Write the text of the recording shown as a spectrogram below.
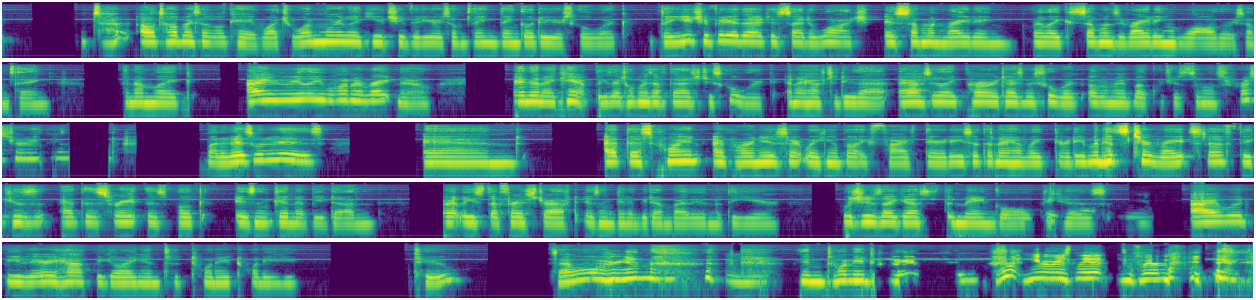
t- I'll tell myself, okay, watch one more like YouTube video or something, then go do your schoolwork. The YouTube video that I decide to watch is someone writing or like someone's writing vlog or something. And I'm like, I really want to write now. And then I can't because I told myself that I have to do schoolwork and I have to do that. I have to like prioritize my schoolwork over my book, which is the most frustrating thing. But it is what it is. And at this point, I probably need to start waking up at like 5:30 so then I have like 30 minutes to write stuff because at this rate this book isn't going to be done. Or at least the first draft isn't going to be done by the end of the year, which is I guess the main goal because Exactly. I would be very happy going into 2022. Is that what we're in? Mhm. in 2020. What year is it even?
